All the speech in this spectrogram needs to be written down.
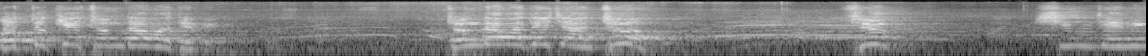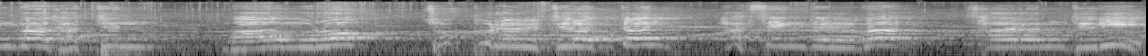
어떻게 정당화됩니까? 정당화되지 않죠? 즉 신재민과 같은 마음으로 촛불을 들었던 학생들과 사람들이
